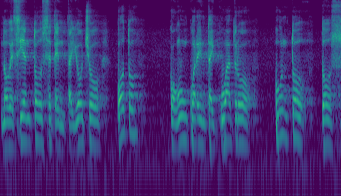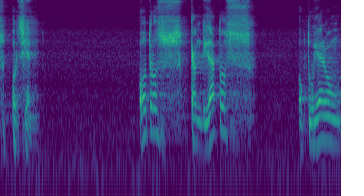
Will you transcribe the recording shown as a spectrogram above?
978 votos con un 44.2%. Otros candidatos obtuvieron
